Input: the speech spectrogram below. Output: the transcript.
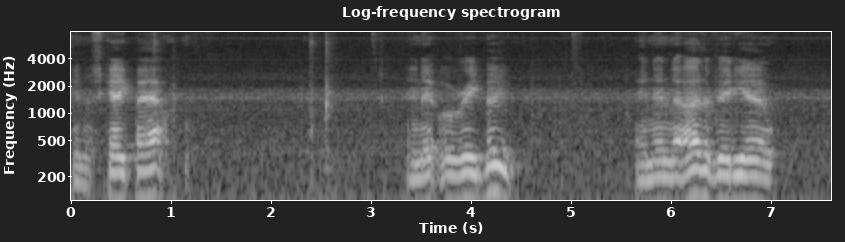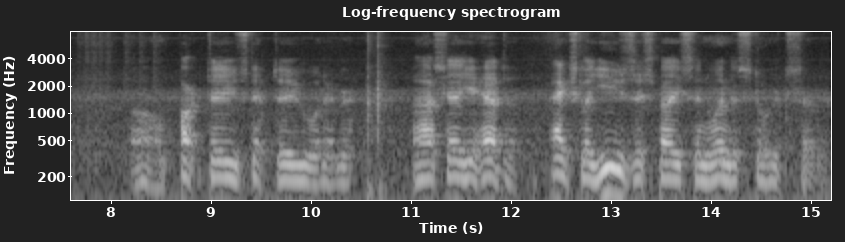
can escape out and it will reboot. And then the other video, uh, part two, step two, whatever, I'll show you how to actually use this space in Windows Storage Server.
